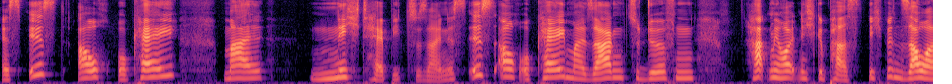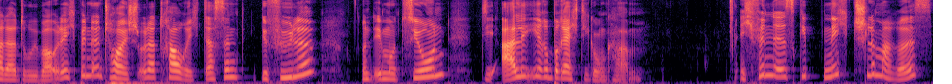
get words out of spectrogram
Es ist auch okay, mal nicht happy zu sein. Es ist auch okay, mal sagen zu dürfen, hat mir heute nicht gepasst. Ich bin sauer darüber oder ich bin enttäuscht oder traurig. Das sind Gefühle und Emotionen, die alle ihre Berechtigung haben. Ich finde, es gibt nichts Schlimmeres,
